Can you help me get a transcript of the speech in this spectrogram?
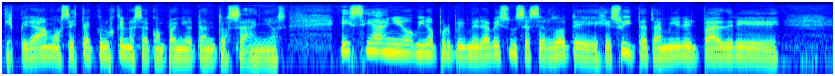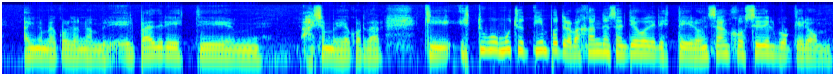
que esperábamos esta cruz que nos acompañó tantos años. Ese año vino por primera vez un sacerdote jesuita, también el padre, ay no me acuerdo el nombre, el padre este ay, ya me voy a acordar, que estuvo mucho tiempo trabajando en Santiago del Estero, en San José del Boquerón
